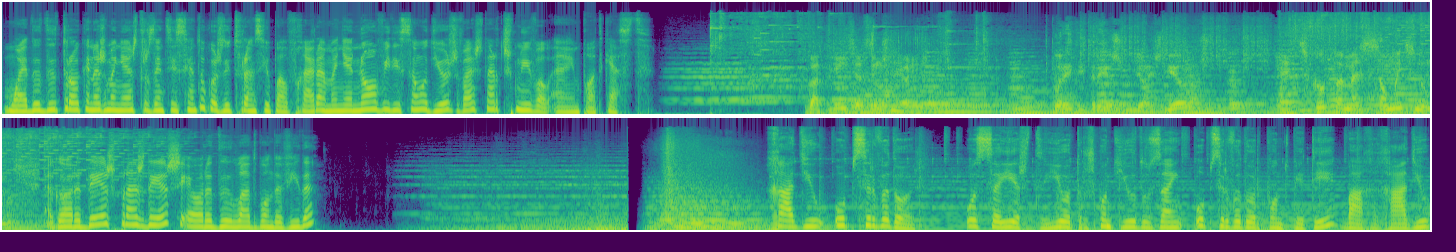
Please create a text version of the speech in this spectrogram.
Moeda de troca nas manhãs 360 com o José França e o Paulo Ferreira. Amanhã, nova edição, a de hoje, vai estar disponível em podcast. 4.700 milhões. 43 milhões de euros. Peço desculpa, mas são muitos números. Agora, 10 para as 10, é hora de Lado Bom da Vida. Rádio Observador. Ouça este e outros conteúdos em observador.pt/barra rádio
